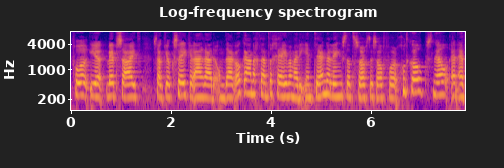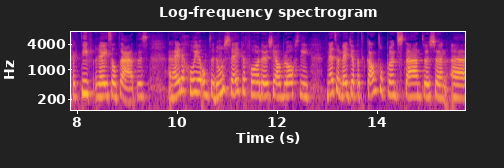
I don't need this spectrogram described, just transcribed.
voor je website zou ik je ook zeker aanraden om daar ook aandacht aan te geven. Maar die interne links, dat zorgt dus al voor goedkoop, snel en effectief resultaat. Dus een hele goede om te doen. Zeker voor dus jouw blogs die net een beetje op het kantelpunt staan tussen uh,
